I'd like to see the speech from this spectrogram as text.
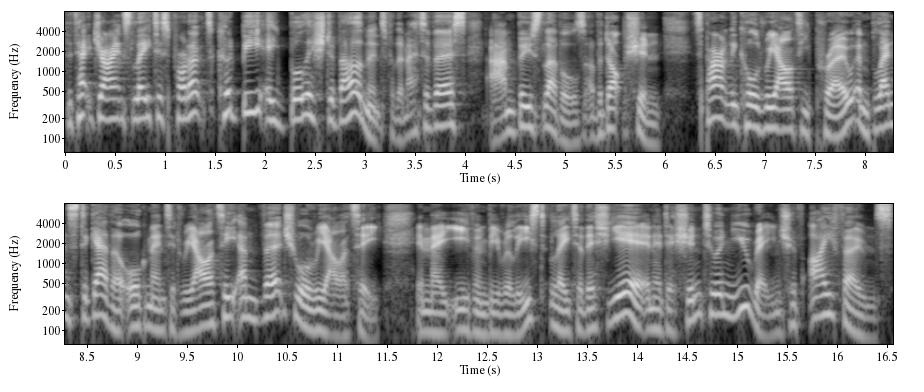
The tech giant's latest product could be a bullish development for the metaverse and boost levels of adoption. It's apparently called Reality Pro and blends together augmented reality and virtual reality. It may even be released later this year in addition to a new range of iPhones.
